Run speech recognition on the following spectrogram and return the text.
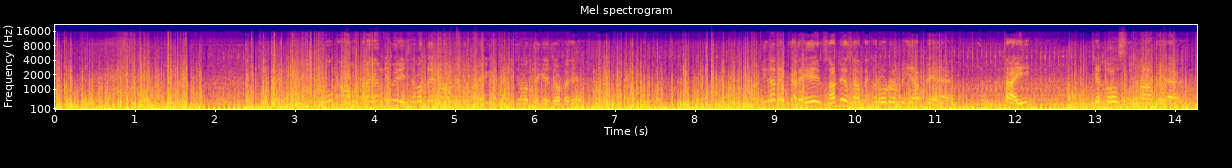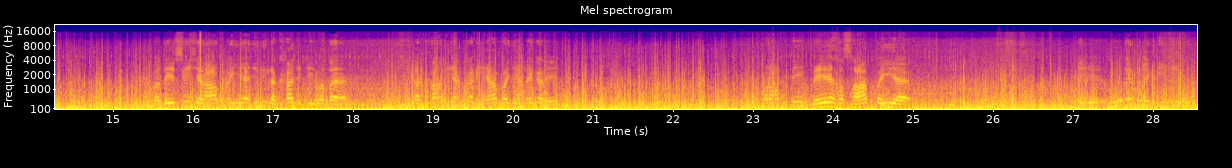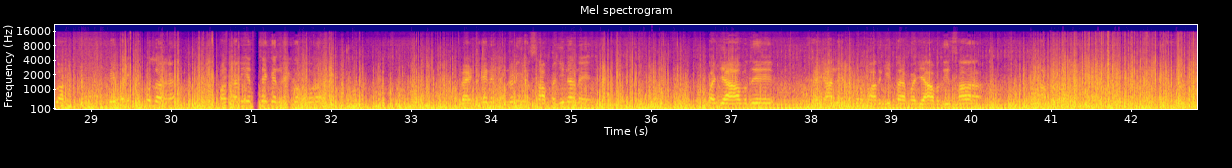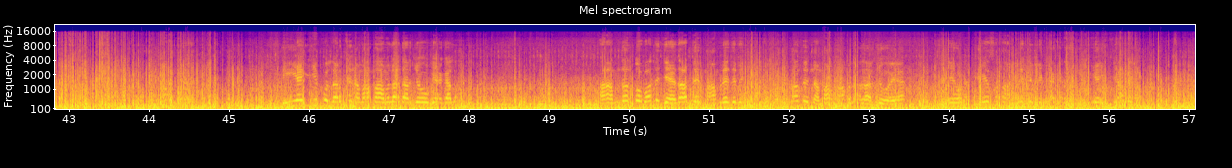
ਉਹ ਕੰਮ ਆ ਜਾਂਦੇ ਵੀ ਰਿਸ਼ਵਤ ਦੇ ਨਾਮ ਤੇ ਗਏ ਰਿਸ਼ਵਤ ਦੇ ਕੇ ਛੁੱਟ ਗਏ। ਇਹਨਾਂ ਦੇ ਘਰੇ 7.5 ਕਰੋੜ ਰੁਪਈਆ ਪਿਆ ਹੈ 2.5 ਕਿਲੋ ਸੋਨਾ ਪਿਆ ਹੈ। ਵਿਦੇਸ਼ੀ ਸ਼ਰਾਬ ਪਈ ਹੈ, ਜਿਹਦੀ ਲੱਖਾਂ 'ਚ ਕੀਮਤ ਹੈ। ਲੱਖਾਂ ਦੀਆਂ ਘੜੀਆਂ ਪਈਆਂ ਨੇ ਘਰੇ। ਪ੍ਰਾਪਰਟੀ ਬੇਹਿਸਾਬ ਪਈ ਹੈ। ਤੇ ਉਹਦੇ ਕੋਲੇ ਕੀ ਕੀ ਹੋਊਗਾ? ਇਹ ਤਾਂ ਇੱਕ ਭੁੱਲਰ ਹੈ। ਪਤਾ ਨਹੀਂ ਇੱਥੇ ਕਿੰਨੇ ਕੁ ਹੋਰ ਬੈਠੇ ਨੇ ਉਹਨਾਂ ਦੀਆਂ ਸੱਪ ਜਿਨ੍ਹਾਂ ਨੇ ਪੰਜਾਬ ਦੇ ਖਜ਼ਾਨੇ ਨੂੰ ਬਰਬਾਦ ਕੀਤਾ ਪੰਜਾਬ ਦੀ ਸਾਰਾ ਡੀਆਈਜੀ ਭੁੱਲਰ ਤੇ ਨਵਾਂ ਮਾਮਲਾ ਦਰਜ ਹੋ ਗਿਆ ਗੱਲ ਆਮਦਨ ਤੋਂ ਵੱਧ ਜਾਇਦਾਦ ਦੇ ਮਾਮਲੇ ਦੇ ਵਿੱਚ ਉਹਨਾਂ ਤੇ ਨਵਾਂ ਮਾਮਲਾ ਦਰਜ ਹੋਇਆ ਤੇ ਹੁਣ ਇਸ ਮਾਮਲੇ ਦੇ ਵਿੱਚ ਅਗਰ ਸੀਬੀਆਈ ਜਾਵੇ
